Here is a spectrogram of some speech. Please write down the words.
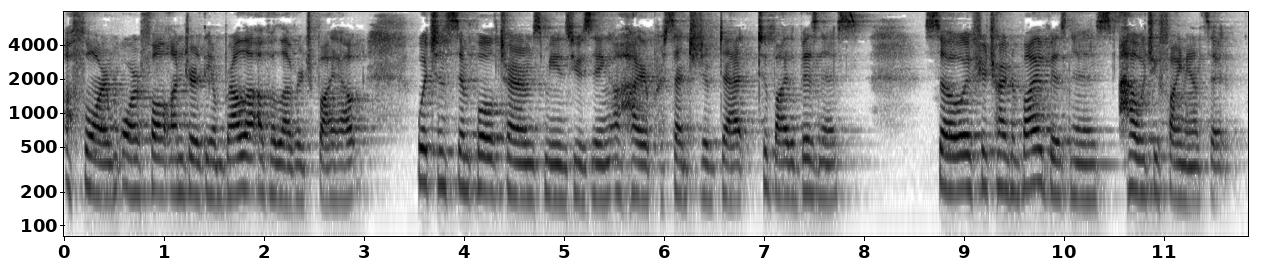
a form or fall under the umbrella of a leverage buyout, which in simple terms means using a higher percentage of debt to buy the business. So if you're trying to buy a business, how would you finance it?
